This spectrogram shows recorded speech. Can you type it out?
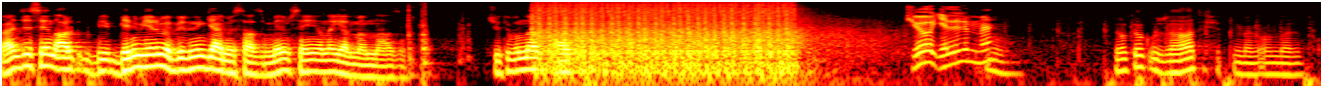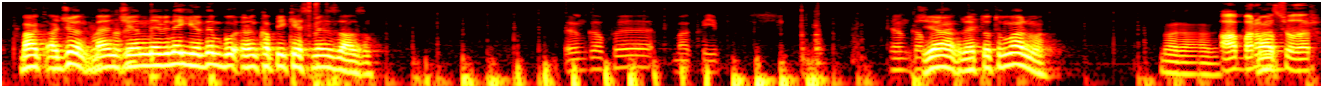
Bence senin ar- bi- benim yerime birinin gelmesi lazım. Benim senin yanına gelmem lazım. Çünkü bunlar ar- Cio gelelim mi? Yok yok uzağa ateş ettim ben onların. Bak Acun ben atladı? Cihan'ın evine girdim. Bu ön kapıyı kesmeniz lazım. Ön kapı bakayım. Ön kapı. Cihan red dot'un var mı? Var abi. Abi bana Bak. basıyorlar.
